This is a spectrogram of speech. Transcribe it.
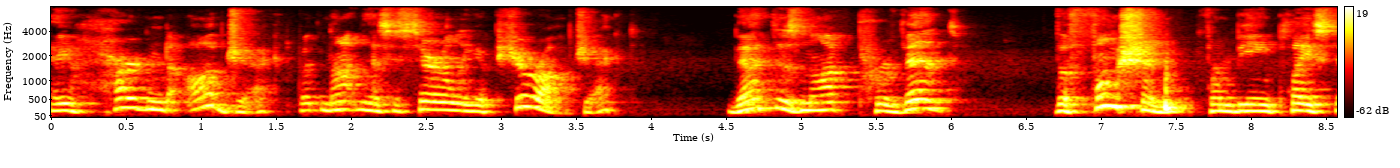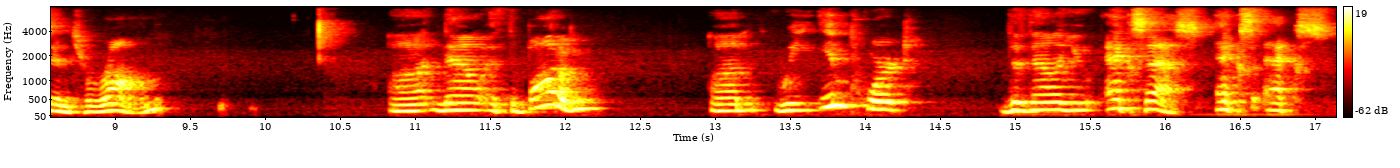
a hardened object, but not necessarily a pure object. That does not prevent the function from being placed into ROM. Uh, now, at the bottom, um, we import the value xs, xx,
